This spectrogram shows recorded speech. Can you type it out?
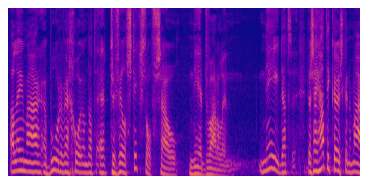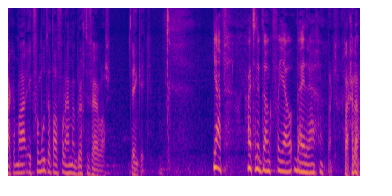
alleen maar boeren weggooien... omdat er te veel stikstof zou neerdwarrelen. Nee, dat, dus hij had die keus kunnen maken... maar ik vermoed dat dat voor hem een brug te ver was, denk ik. Jaap, hartelijk dank voor jouw bijdrage. Dank je, graag gedaan.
